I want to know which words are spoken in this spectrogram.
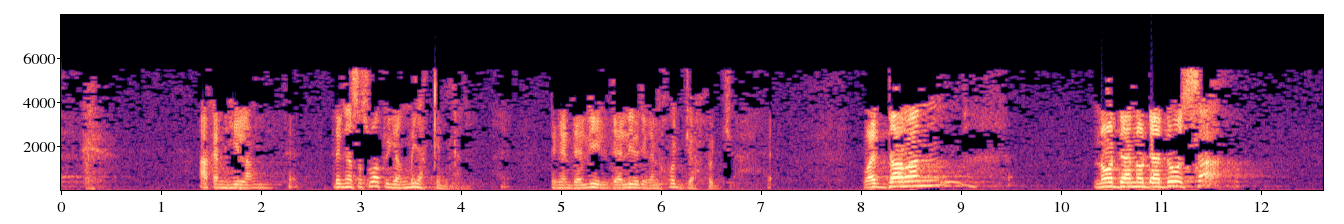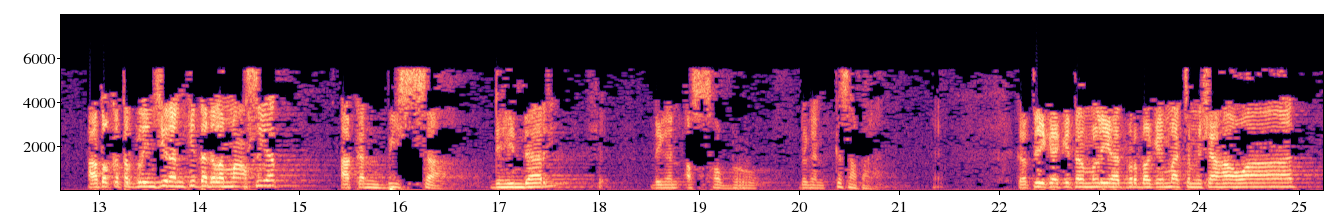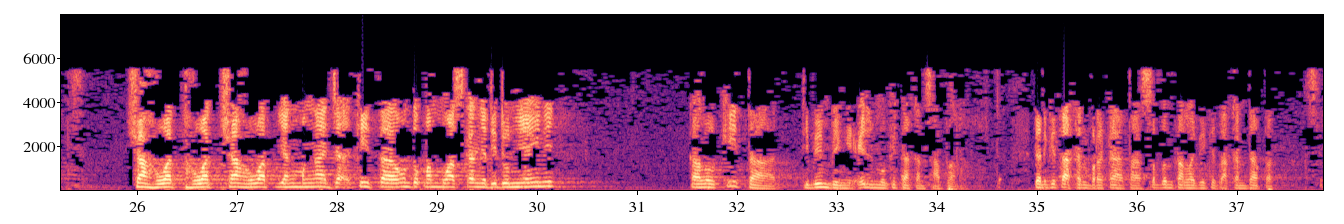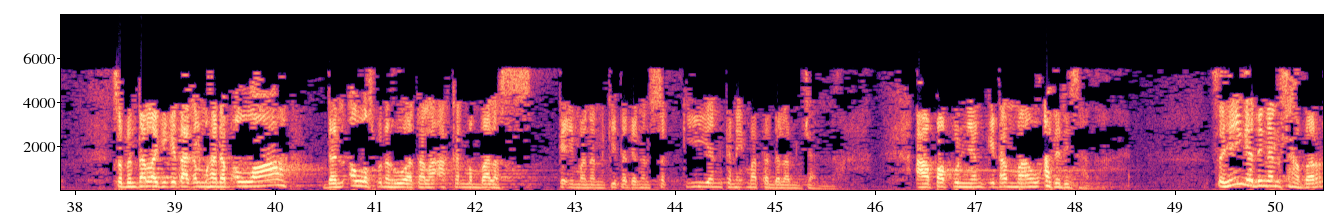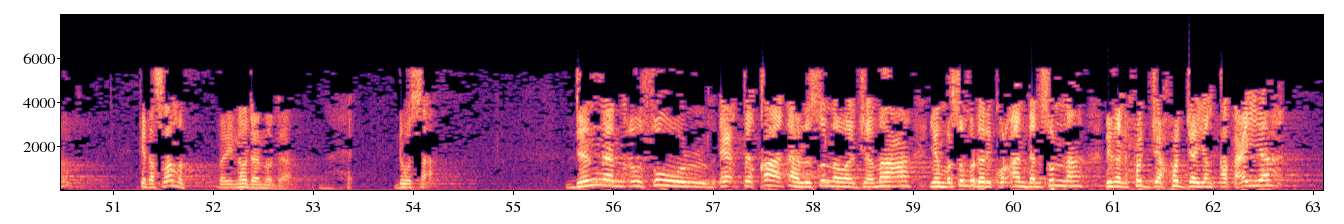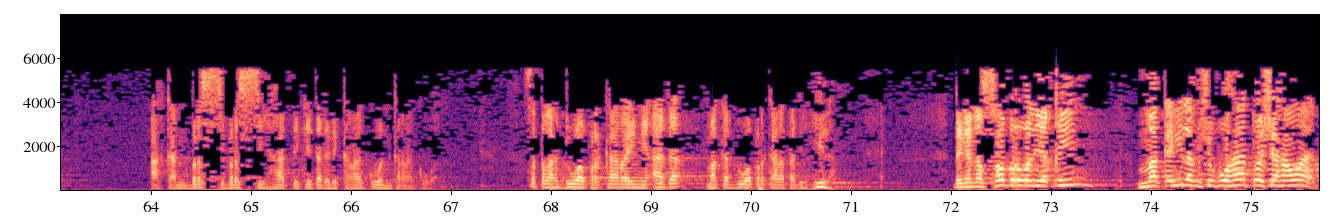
akan hilang dengan sesuatu yang meyakinkan. Dengan dalil-dalil, dengan hujah-hujah. Wadaran, noda-noda dosa, atau ketergelinciran kita dalam maksiat akan bisa dihindari dengan as-sabr, dengan kesabaran. Ketika kita melihat berbagai macam syahwat, syahwat-syahwat syahwat yang mengajak kita untuk memuaskannya di dunia ini, kalau kita dibimbing ilmu kita akan sabar. Dan kita akan berkata, sebentar lagi kita akan dapat. Sebentar lagi kita akan menghadap Allah dan Allah Subhanahu wa taala akan membalas keimanan kita dengan sekian kenikmatan dalam jannah. Apa pun yang kita mau ada di sana. Sehingga dengan sabar kita selamat dari noda-noda dosa. Dengan usul i'tiqad ahlu sunnah wal jamaah yang bersumber dari Quran dan sunnah dengan hujah-hujah yang qat'iyah akan bersih-bersih hati kita dari keraguan-keraguan. Setelah dua perkara ini ada, maka dua perkara tadi hilang. Dengan sabar wal yaqin, maka hilang syubhat wa syahwat.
